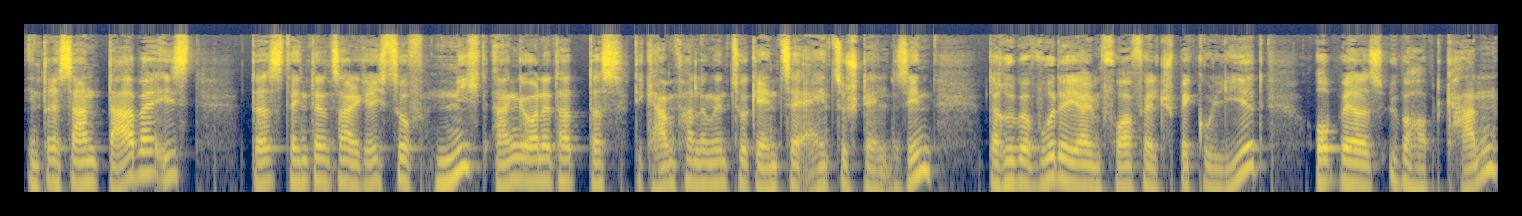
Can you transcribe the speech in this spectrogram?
Interessant dabei ist, dass der Internationale Gerichtshof nicht angeordnet hat, dass die Kampfhandlungen zur Gänze einzustellen sind. Darüber wurde ja im Vorfeld spekuliert, ob er das überhaupt kann,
